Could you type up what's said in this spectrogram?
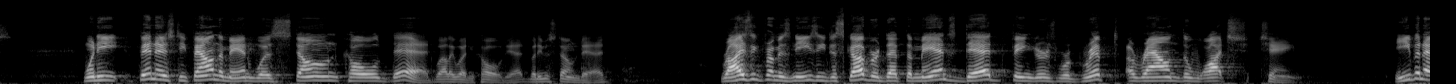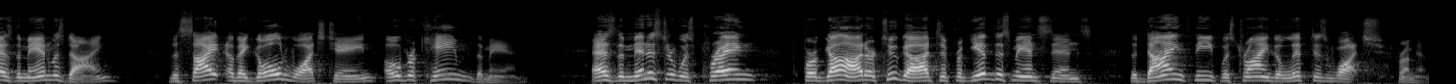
When he finished, he found the man was stone cold dead. Well, he wasn't cold yet, but he was stone dead. Rising from his knees, he discovered that the man's dead fingers were gripped around the watch chain. Even as the man was dying, the sight of a gold watch chain overcame the man. As the minister was praying for God or to God to forgive this man's sins, the dying thief was trying to lift his watch from him.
